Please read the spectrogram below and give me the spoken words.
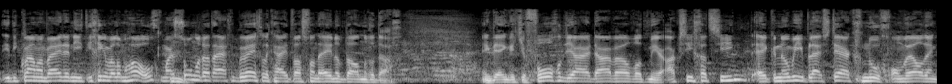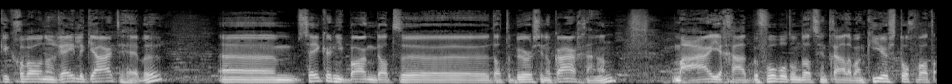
die die kwamen bijna niet, die gingen wel omhoog... maar zonder dat eigenlijk bewegelijkheid was van de een op de andere dag. Ik denk dat je volgend jaar daar wel wat meer actie gaat zien. De economie blijft sterk genoeg om wel, denk ik, gewoon een redelijk jaar te hebben. Ehm, zeker niet bang dat, eh, dat de beurzen in elkaar gaan. Maar je gaat bijvoorbeeld omdat centrale bankiers toch wat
